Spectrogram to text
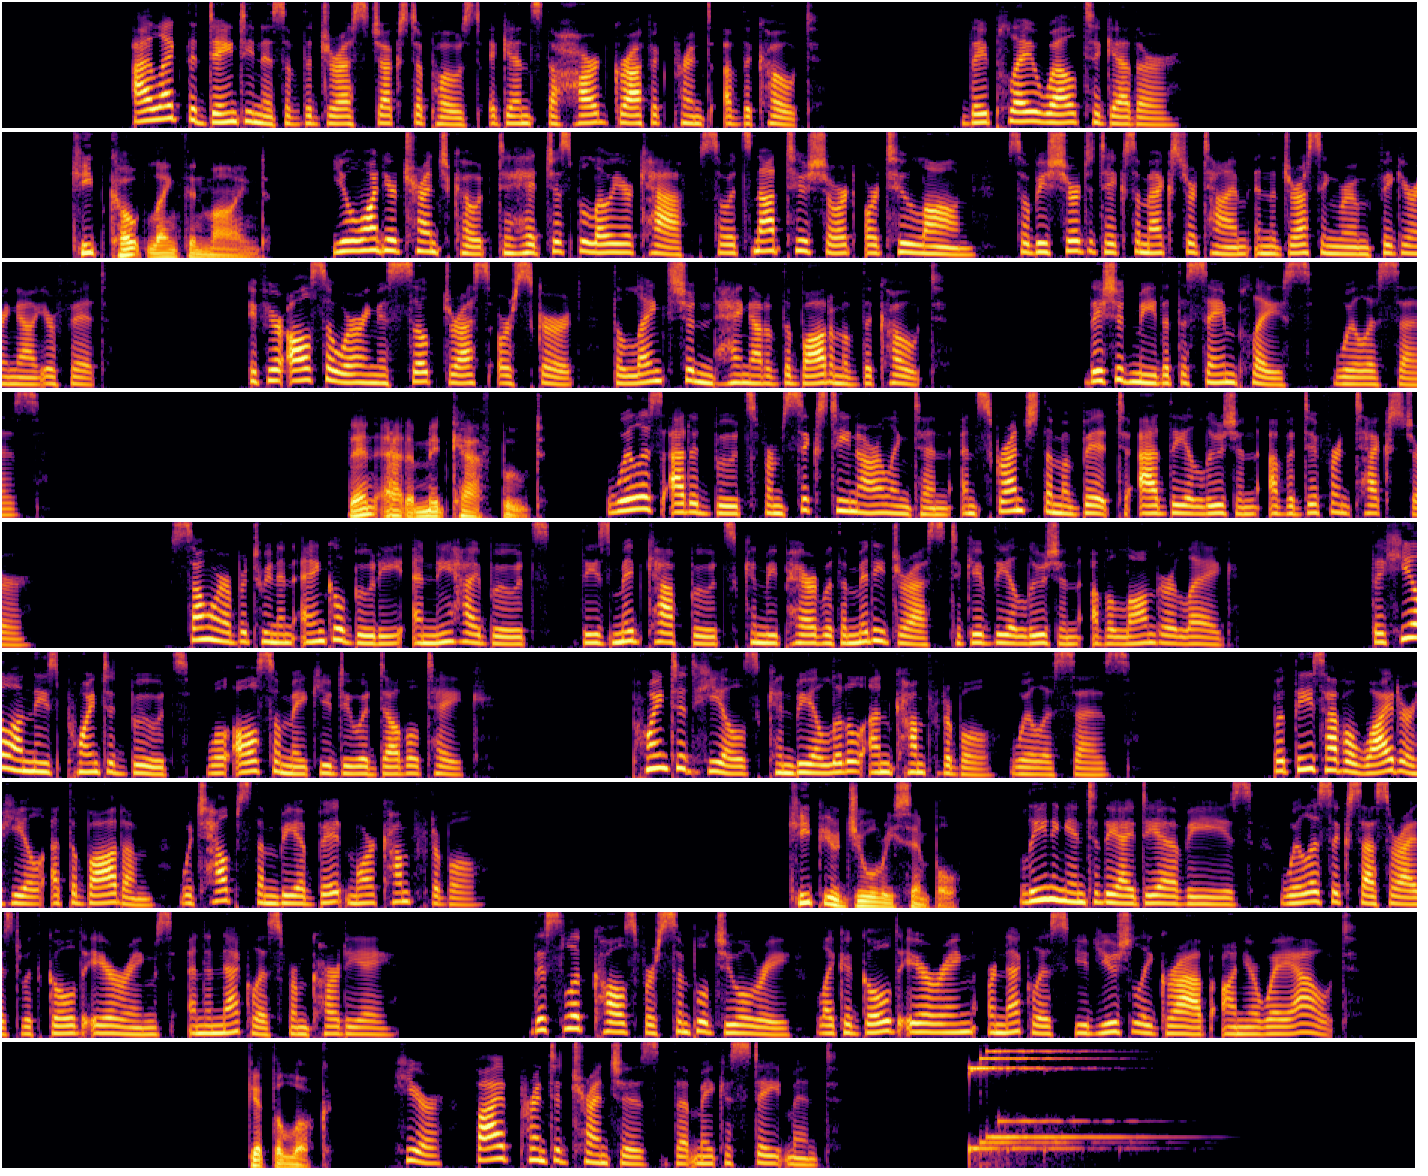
I like the daintiness of the dress juxtaposed against the hard graphic print of the coat. They play well together. Keep coat length in mind. You'll want your trench coat to hit just below your calf so it's not too short or too long, so be sure to take some extra time in the dressing room figuring out your fit. If you're also wearing a silk dress or skirt, the length shouldn't hang out of the bottom of the coat. They should meet at the same place, Willis says. Then add a mid calf boot. Willis added boots from 16 Arlington and scrunched them a bit to add the illusion of a different texture. Somewhere between an ankle booty and knee high boots, these mid calf boots can be paired with a midi dress to give the illusion of a longer leg. The heel on these pointed boots will also make you do a double take. Pointed heels can be a little uncomfortable, Willis says. But these have a wider heel at the bottom, which helps them be a bit more comfortable. Keep your jewelry simple. Leaning into the idea of ease, Willis accessorized with gold earrings and a necklace from Cartier. This look calls for simple jewelry, like a gold earring or necklace you'd usually grab on your way out. Get the look. Here, five printed trenches that make a statement.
